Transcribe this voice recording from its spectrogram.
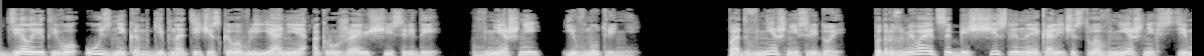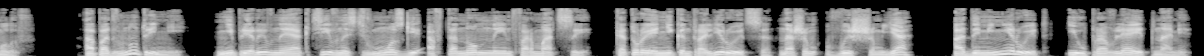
делает его узником гипнотического влияния окружающей среды, внешней и внутренней. Под внешней средой подразумевается бесчисленное количество внешних стимулов, а под внутренней – непрерывная активность в мозге автономной информации, которая не контролируется нашим высшим «я», а доминирует и управляет нами,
